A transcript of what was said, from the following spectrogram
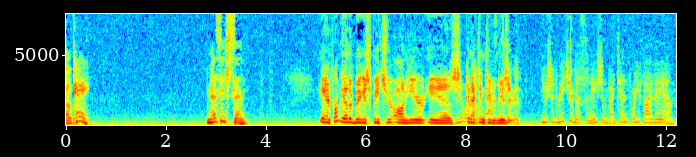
Okay. Message sent. And probably the other biggest feature on here is You connecting to your music. route. You should reach your destination by 10:45 a.m.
